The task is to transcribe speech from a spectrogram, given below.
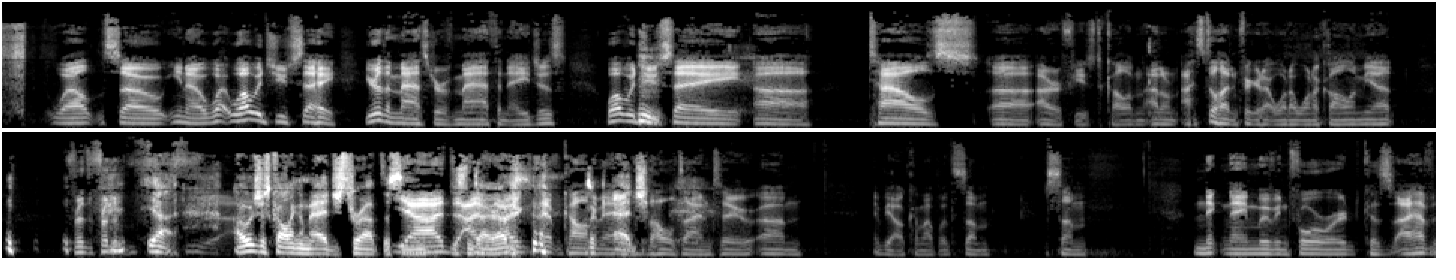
well, so you know what? What would you say? You're the master of math and ages. What would you say? Uh, Tal's. Uh, I refuse to call him. I don't. I still hadn't figured out what I want to call him yet. For the, for the Yeah, I was just calling him Edge throughout this. yeah, I, this I, I episode. kept calling It's him like Edge the whole time too. Um, maybe I'll come up with some some nickname moving forward because I have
